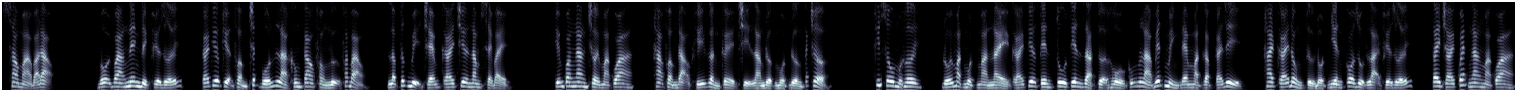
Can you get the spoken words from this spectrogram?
sao mà bá đạo? Vội vàng nên địch phía dưới cái tiêu kiện phẩm chất vốn là không cao phòng ngự pháp bảo lập tức bị chém cái chia năm xẻ bảy kiếm quang ngang trời mà qua hạ phẩm đạo khí gần kề chỉ làm được một đường cách trở. Hít sâu một hơi, đối mặt một màn này cái kia tên tu tiên giả tựa hồ cũng là biết mình đem mặt gặp cái gì, hai cái đồng tử đột nhiên co rụt lại phía dưới, tay trái quét ngang mà qua,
